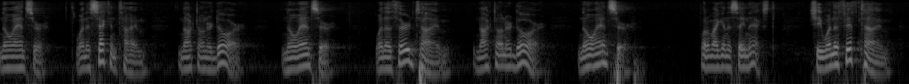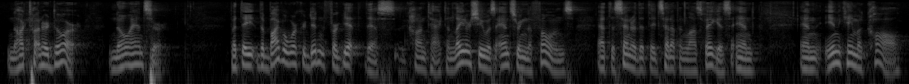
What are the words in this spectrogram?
no answer. Went a second time, knocked on her door, no answer. Went a third time, knocked on her door, no answer. What am I going to say next? She went a fifth time, knocked on her door, no answer. But they, the Bible worker didn't forget this contact, and later she was answering the phones at the center that they'd set up in Las Vegas, and and in came a call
